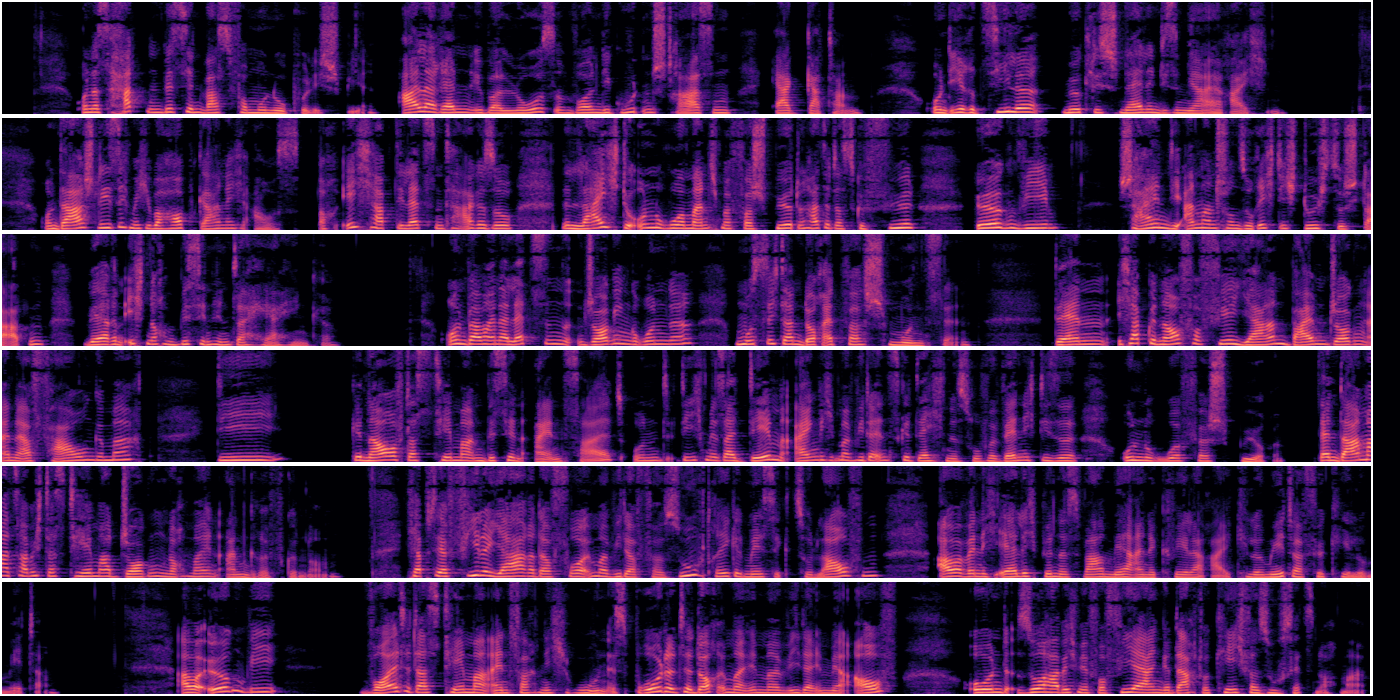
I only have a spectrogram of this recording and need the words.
Und es hat ein bisschen was vom Monopoly-Spiel. Alle rennen über los und wollen die guten Straßen ergattern und ihre Ziele möglichst schnell in diesem Jahr erreichen. Und da schließe ich mich überhaupt gar nicht aus. Auch ich habe die letzten Tage so eine leichte Unruhe manchmal verspürt und hatte das Gefühl, irgendwie scheinen die anderen schon so richtig durchzustarten, während ich noch ein bisschen hinterherhinke. Und bei meiner letzten Joggingrunde musste ich dann doch etwas schmunzeln. Denn ich habe genau vor vier Jahren beim Joggen eine Erfahrung gemacht, die genau auf das Thema ein bisschen einzahlt und die ich mir seitdem eigentlich immer wieder ins Gedächtnis rufe, wenn ich diese Unruhe verspüre. Denn damals habe ich das Thema Joggen nochmal in Angriff genommen. Ich habe es ja viele Jahre davor immer wieder versucht, regelmäßig zu laufen, aber wenn ich ehrlich bin, es war mehr eine Quälerei, Kilometer für Kilometer. Aber irgendwie wollte das Thema einfach nicht ruhen. Es brodelte doch immer, immer wieder in mir auf und so habe ich mir vor vier Jahren gedacht, okay, ich versuche es jetzt nochmal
